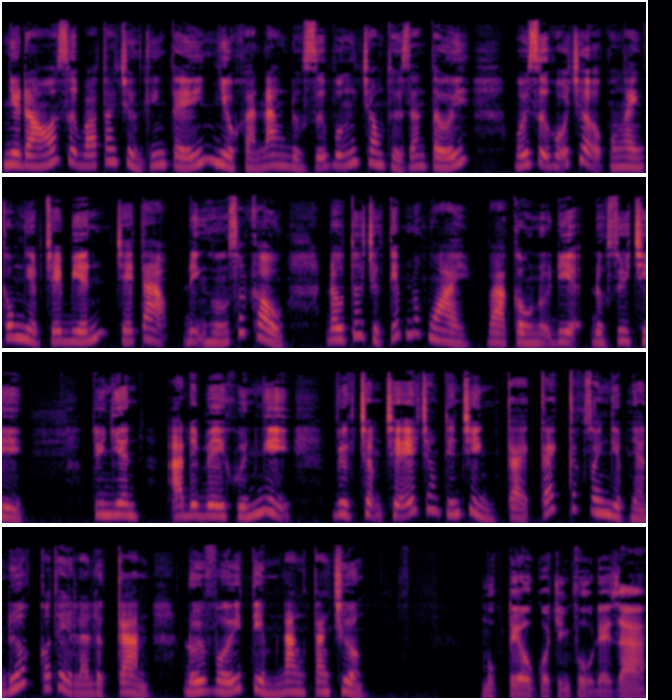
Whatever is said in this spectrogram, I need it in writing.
Nhờ đó, dự báo tăng trưởng kinh tế nhiều khả năng được giữ vững trong thời gian tới với sự hỗ trợ của ngành công nghiệp chế biến, chế tạo, định hướng xuất khẩu, đầu tư trực tiếp nước ngoài và cầu nội địa được duy trì. Tuy nhiên, ADB khuyến nghị việc chậm trễ trong tiến trình cải cách các doanh nghiệp nhà nước có thể là lực cản đối với tiềm năng tăng trưởng. Mục tiêu của chính phủ đề ra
